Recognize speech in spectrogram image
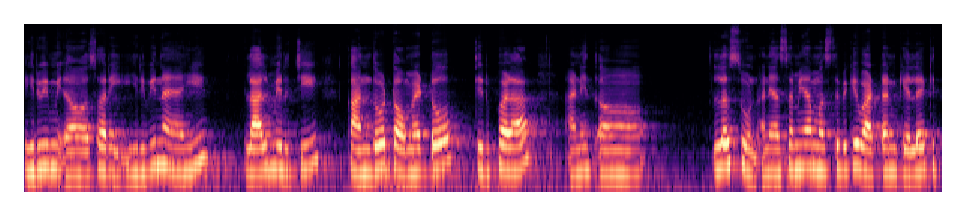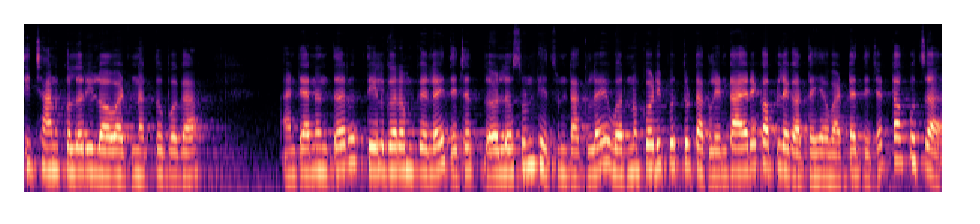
हिरवी मि सॉरी हिरवी नाही लाल मिरची कांदो टोमॅटो तिरफळा आणि लसूण. आणि असं मी या मस्तपैकी वाटण केलं आहे किती छान कलर इलो वाटणाक तो बघा. आणि त्यानंतर तेल गरम केलं आहे त्याच्यात लसूण ठेचून टाकलं आहे वरनं कढीपत्तो टाकले आणि डायरेक्ट आपले आता ह्या वाटण त्याच्यात टाकूचा.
